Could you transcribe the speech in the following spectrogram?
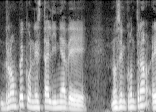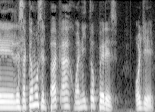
rompe con esta línea de nos encontramos, le sacamos el pack a Juanito Pérez. Oye,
